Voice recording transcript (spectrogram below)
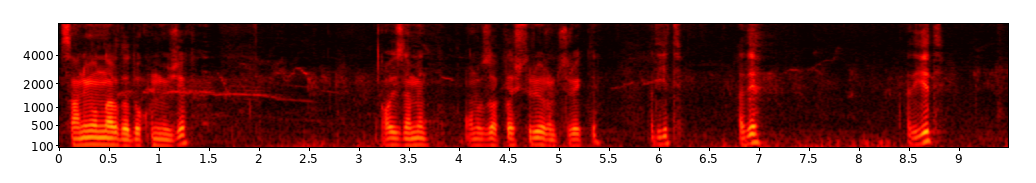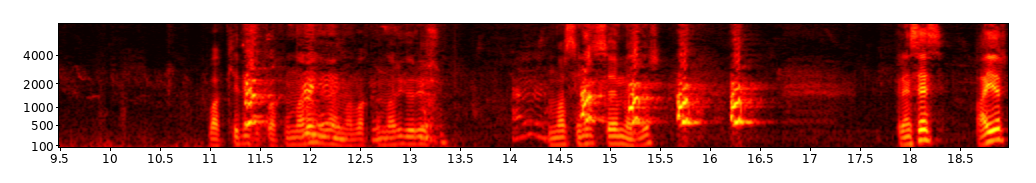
sanıyor onlar da dokunmayacak. O yüzden ben onu uzaklaştırıyorum sürekli. Hadi git. Hadi. Hadi git. Bak kedicik bak bunlara güvenme. Bak bunları görüyorsun. Bunlar seni hiç sevmediler. Prenses. Hayır.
